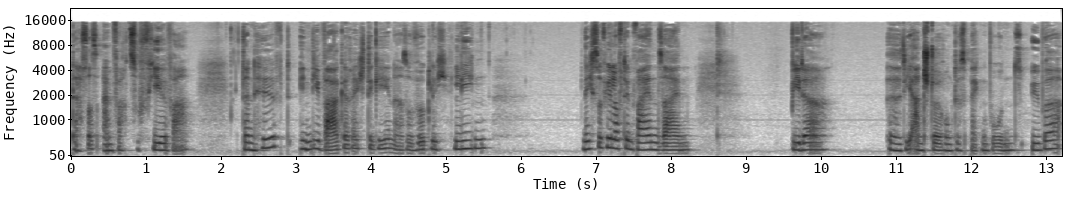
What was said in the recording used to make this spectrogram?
dass es einfach zu viel war. Dann hilft in die Waagerechte gehen, also wirklich liegen, nicht so viel auf den Beinen sein, wieder äh, die Ansteuerung des Beckenbodens über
